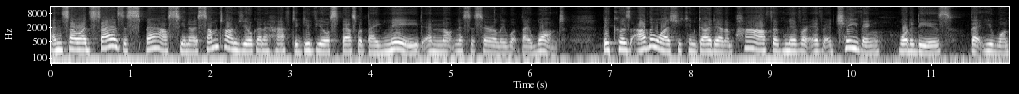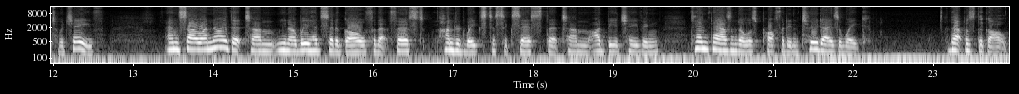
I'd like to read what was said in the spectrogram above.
And so I'd say as a spouse, you know, sometimes you're going to have to give your spouse what they need and not necessarily what they want. Because otherwise you can go down a path of never ever achieving what it is that you want to achieve. And so I know that, um, you know, we had set a goal for that first 100 weeks to success that um, I'd be achieving $10,000 profit in two days a week. That was the goal.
